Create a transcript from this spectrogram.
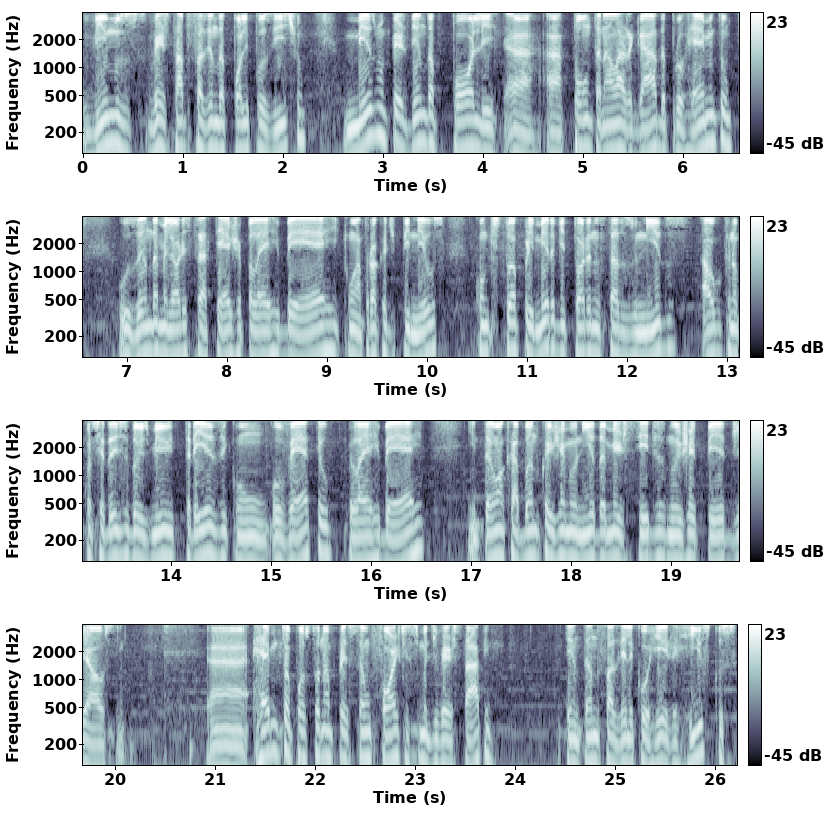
Vimos Verstappen fazendo a pole position, mesmo perdendo a pole, a, a ponta na largada para o Hamilton, usando a melhor estratégia pela RBR com a troca de pneus, conquistou a primeira vitória nos Estados Unidos, algo que não acontecia desde 2013 com o Vettel pela RBR. Então, acabando com a hegemonia da Mercedes no GP de Austin. Ah, Hamilton apostou na pressão forte em cima de Verstappen, tentando fazer ele correr riscos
